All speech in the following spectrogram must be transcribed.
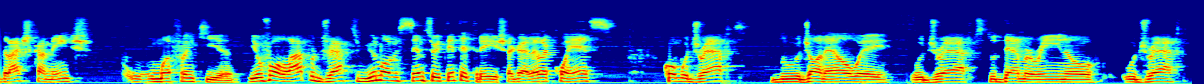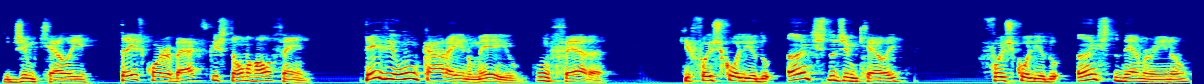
drasticamente uma franquia. E eu vou lá pro draft de 1983, a galera conhece como o draft do John Elway, o draft do Dan Marino, o draft do Jim Kelly, três quarterbacks que estão no Hall of Fame. Teve um cara aí no meio, um fera, que foi escolhido antes do Jim Kelly, foi escolhido antes do Dan Marino,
